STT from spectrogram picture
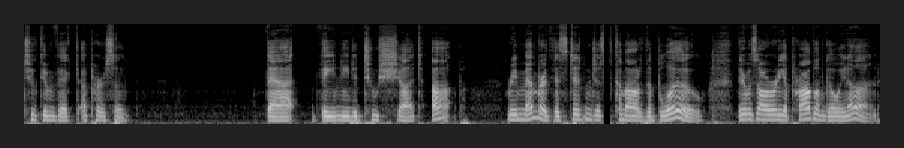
to convict a person that they needed to shut up. Remember, this didn't just come out of the blue. There was already a problem going on.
